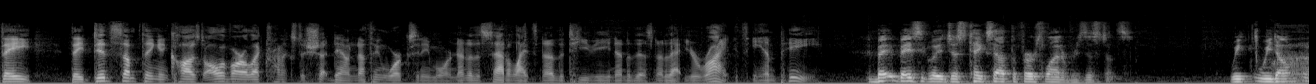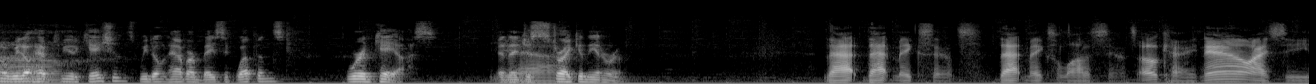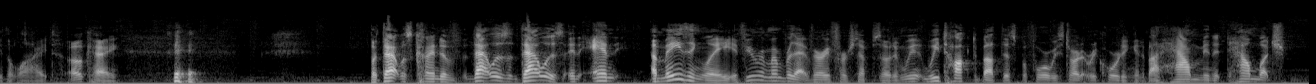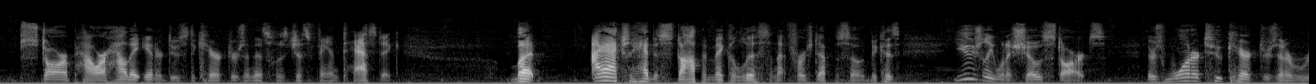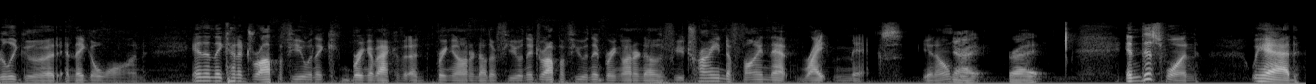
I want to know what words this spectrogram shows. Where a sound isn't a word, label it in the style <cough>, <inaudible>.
they they did something and caused all of our electronics to shut down. Nothing works anymore. None of the satellites, none of the TV, none of this, none of that. You're right. It's EMP. Ba- basically, it just takes out the first line of resistance. We we don't uh, we don't have communications. We don't have our basic weapons. We're in chaos, and they just strike in the interim. That that makes sense. That makes a lot of sense. Okay, now I see the light. Okay. <laughs> But that was kind of that was that was and and amazingly, if you remember that very first episode, and we we talked about this before we started recording it about how minute how much star power, how they introduced the characters in this was just fantastic. But I actually had to stop and make a list on that first episode because usually when a show starts, there's one or two characters that are really good and they go on. And then they kind of drop a few and they bring back, uh, bring on another few, and they drop a few and they bring on another few, trying to find that right mix, you know? right, right. In this one, we had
